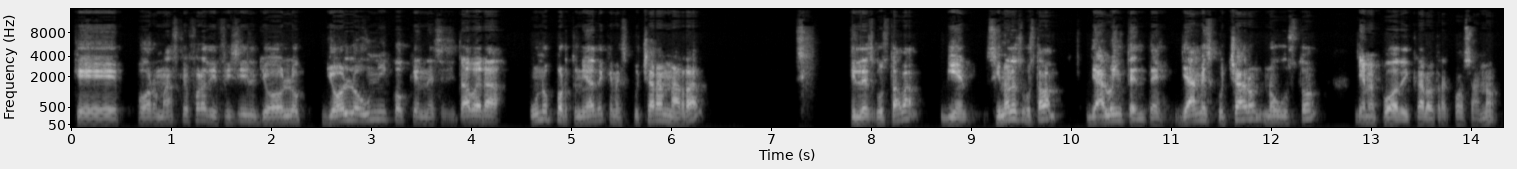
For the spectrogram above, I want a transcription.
que por más que fuera difícil, yo lo, yo lo único que necesitaba era una oportunidad de que me escucharan narrar. Si les gustaba, bien. Si no les gustaba, ya lo intenté. Ya me escucharon, no gustó, ya me puedo dedicar a otra cosa, ¿no?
